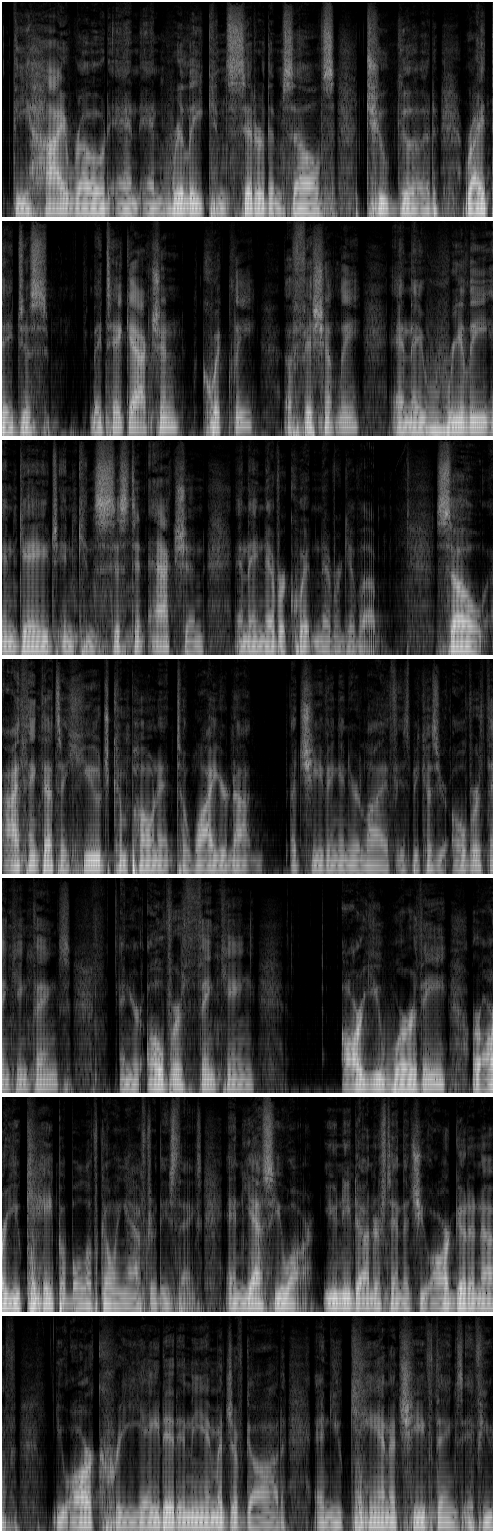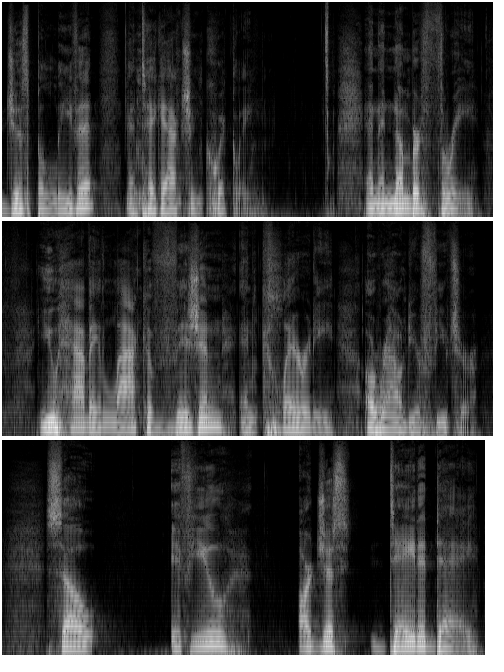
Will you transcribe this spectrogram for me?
the high road and and really consider themselves too good, right? They just they take action quickly, efficiently, and they really engage in consistent action and they never quit and never give up. So, I think that's a huge component to why you're not achieving in your life is because you're overthinking things and you're overthinking are you worthy or are you capable of going after these things? And yes, you are. You need to understand that you are good enough. You are created in the image of God, and you can achieve things if you just believe it and take action quickly. And then, number three, you have a lack of vision and clarity around your future. So, if you are just day to day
